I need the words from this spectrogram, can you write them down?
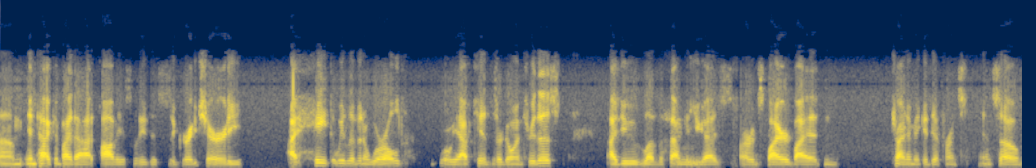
um, impacted by that. Obviously, this is a great charity. I hate that we live in a world where we have kids that are going through this. I do love the fact that you mm. guys are inspired by it and trying to make a difference. And so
